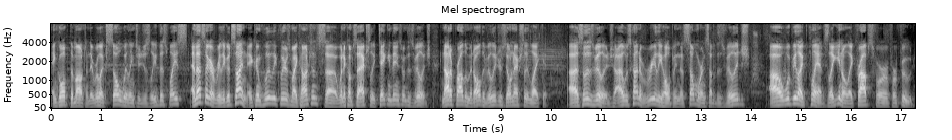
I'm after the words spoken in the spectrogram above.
and go up the mountain. They were like so willing to just leave this place. And that's like a really good sign. It completely clears my conscience uh, when it comes to actually taking things from this village. Not a problem at all. The villagers don't actually like it. Uh, so, this village, I was kind of really hoping that somewhere inside of this village, uh, would be like plants, like you know, like crops for for food.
